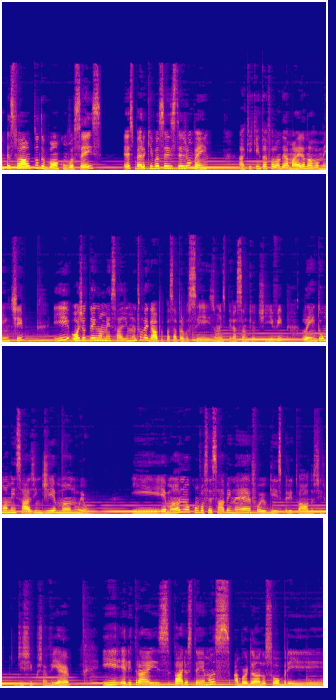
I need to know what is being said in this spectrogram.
Olá pessoal, tudo bom com vocês? Eu espero que vocês estejam bem. Aqui quem está falando é a Mayra novamente e hoje eu tenho uma mensagem muito legal para passar para vocês, uma inspiração que eu tive lendo uma mensagem de Emmanuel. E Emmanuel, como vocês sabem, né, foi o guia espiritual de Chico Xavier e ele traz vários temas abordando sobre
